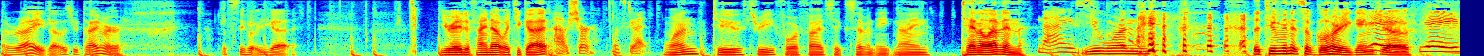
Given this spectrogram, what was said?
All right, that was your timer. Let's see what you got. You ready to find out what you got? Oh, sure. Let's do it. One, two, three, four, five, six, seven, eight, nine, ten, eleven. Nice. You won the two minutes of glory game Yay. show. Yay.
